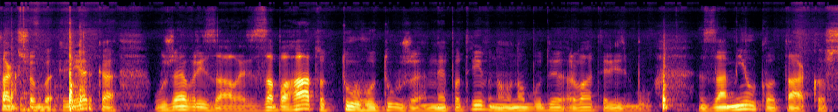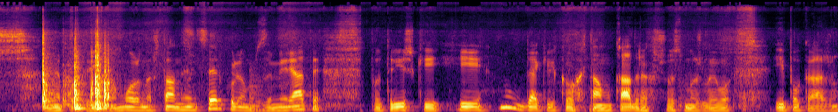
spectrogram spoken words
так, щоб лірка вже врізалась. Забагато туго дуже не потрібно, воно буде рвати різьбу. Замілко також не потрібно. Можна штангенциркулем заміряти потрішки і ну, в декількох там кадрах щось можливо і покажу.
